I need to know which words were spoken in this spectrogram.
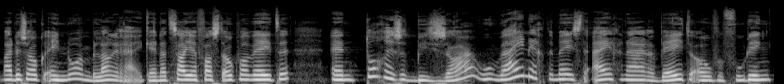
maar dus ook enorm belangrijk. En dat zal je vast ook wel weten. En toch is het bizar hoe weinig de meeste eigenaren weten over voeding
